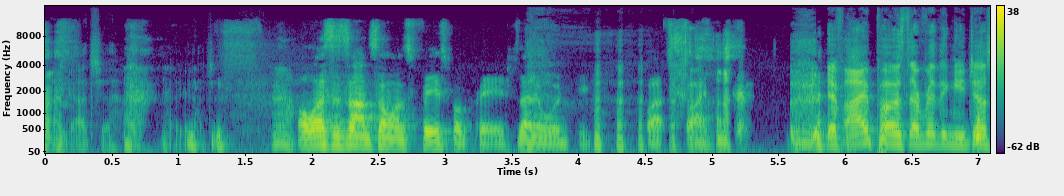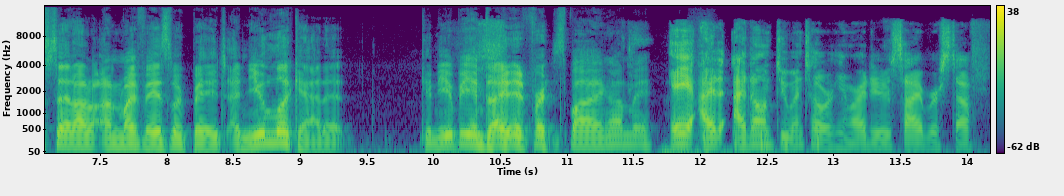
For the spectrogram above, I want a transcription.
I gotcha. I gotcha. Unless it's on someone's Facebook page, then it would be classified. if I post everything you just said on, on my Facebook page and you look at it, can you be indicted for spying on me? hey, I, I don't do intel working. I do cyber stuff.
